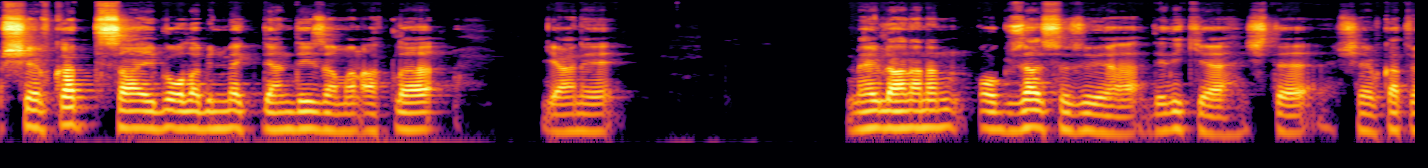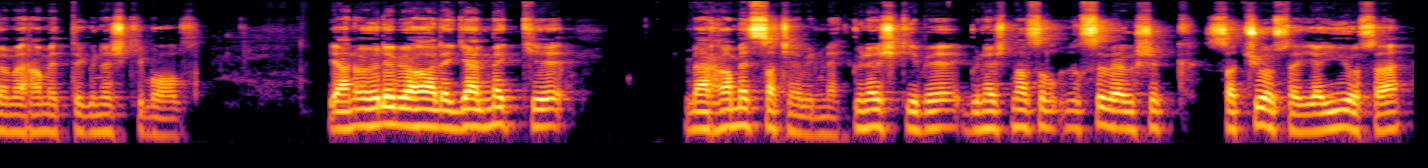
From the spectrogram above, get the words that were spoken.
şefkat sahibi olabilmek dendiği zaman akla yani Mevlana'nın o güzel sözü ya dedik ya işte şefkat ve merhamette güneş gibi ol. Yani öyle bir hale gelmek ki merhamet saçabilmek. Güneş gibi, güneş nasıl ısı ve ışık saçıyorsa, yayıyorsa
